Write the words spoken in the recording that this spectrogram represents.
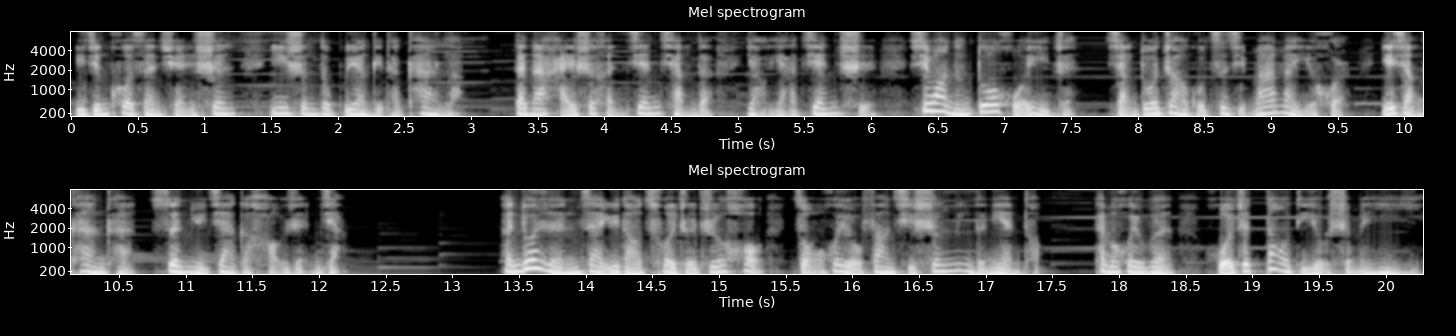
已经扩散全身，医生都不愿给他看了，但他还是很坚强的咬牙坚持，希望能多活一阵，想多照顾自己妈妈一会儿，也想看看孙女嫁个好人家。很多人在遇到挫折之后，总会有放弃生命的念头。他们会问：活着到底有什么意义？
